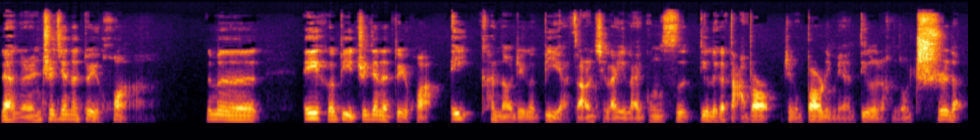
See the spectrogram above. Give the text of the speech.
两个人之间的对话啊，那么 A 和 B 之间的对话，A 看到这个 B 啊，早上起来一来公司提了一个大包，这个包里面提了很多吃的。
